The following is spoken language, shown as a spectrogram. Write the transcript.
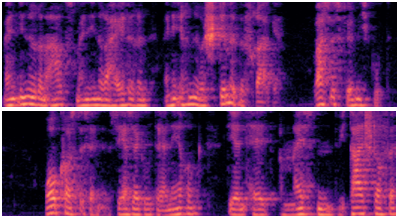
meinen inneren Arzt, meine innere Heilerin, meine innere Stimme befrage, was ist für mich gut. Rohkost ist eine sehr, sehr gute Ernährung, die enthält am meisten Vitalstoffe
